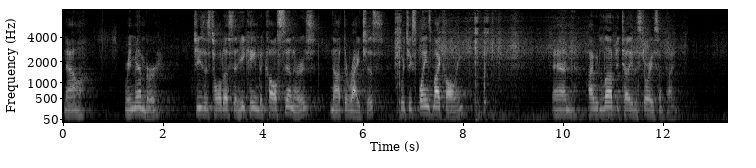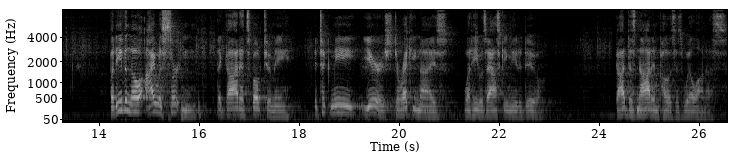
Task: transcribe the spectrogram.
Now, remember, Jesus told us that he came to call sinners, not the righteous, which explains my calling. And I would love to tell you the story sometime. But even though I was certain that God had spoke to me, it took me years to recognize what he was asking me to do. God does not impose his will on us.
